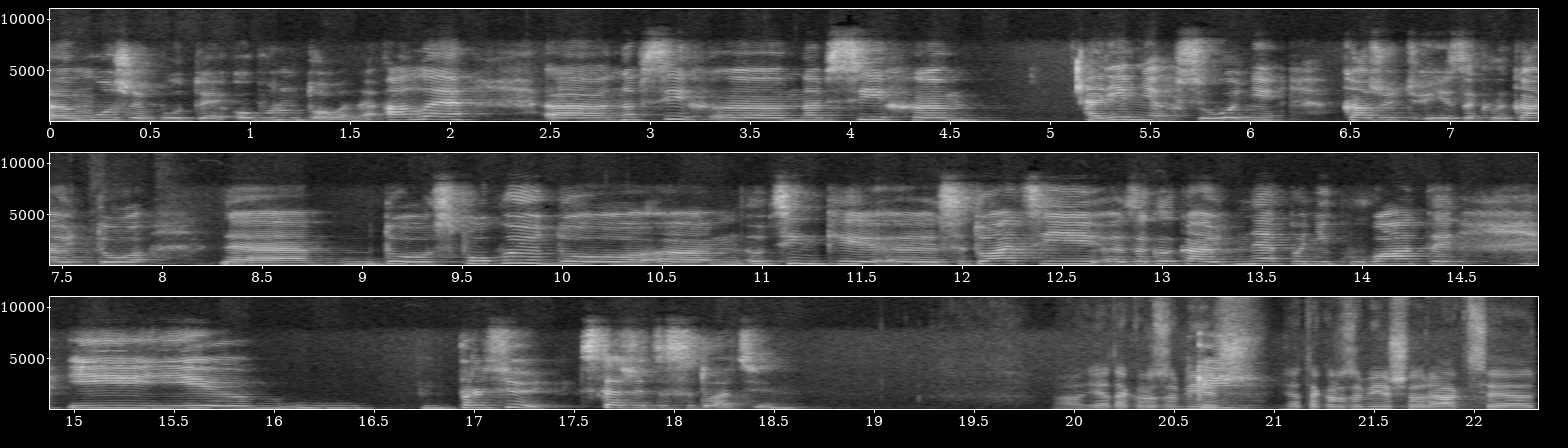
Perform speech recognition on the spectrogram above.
е, може бути обґрунтоване, але е, на всіх на всіх. Рівнях сьогодні кажуть і закликають до, до спокою, до оцінки ситуації, закликають не панікувати і працюють, стежать за ситуацією. Я так розумію, що- я так розумію, що реакція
